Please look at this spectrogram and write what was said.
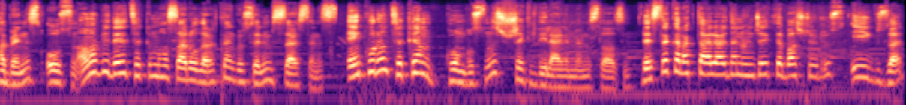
Haberiniz olsun. Ama bir de takım hasarı olaraktan gösterelim isterseniz. Enkor'un takım kombosunda şu şekilde ilerlememiz lazım. Destek karakterlerden öncelikle başlıyoruz. İyi güzel.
